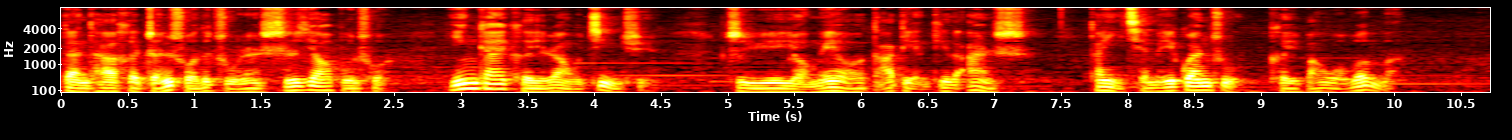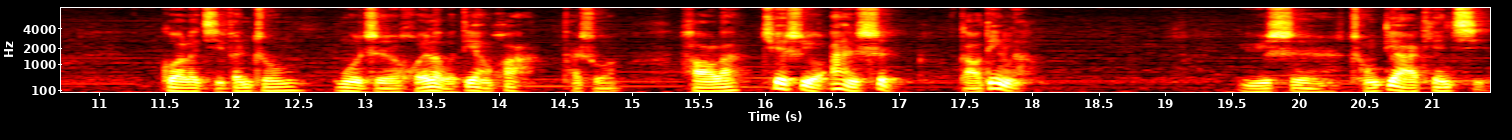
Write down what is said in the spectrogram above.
但他和诊所的主任私交不错，应该可以让我进去。至于有没有打点滴的暗示，他以前没关注，可以帮我问问。过了几分钟，木子回了我电话，他说：“好了，确实有暗示，搞定了。”于是从第二天起，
